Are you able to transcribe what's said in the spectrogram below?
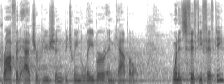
profit attribution between labor and capital. When it's 50-50,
